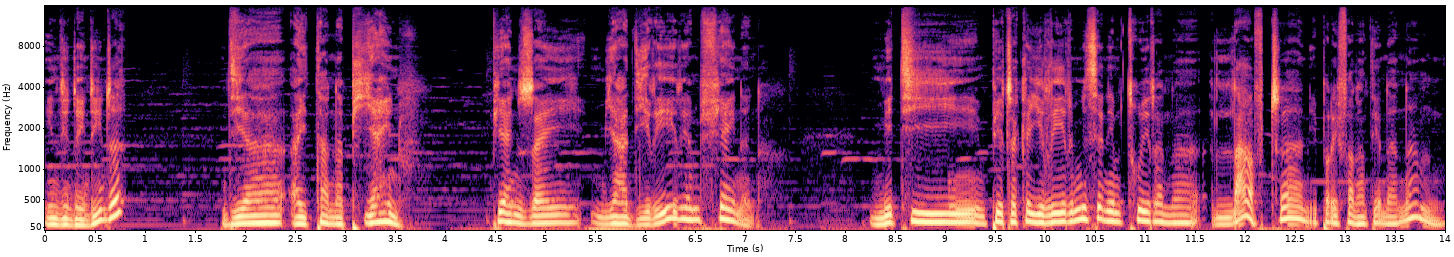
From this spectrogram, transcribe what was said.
indrindra indrindra, dia ahitana mpihaino mpihaino izay miady irery amin'ny fiainana mety mipetraka irery mihitsy any amin'ny toerana lavitra ny mpiray fanantenana aminy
